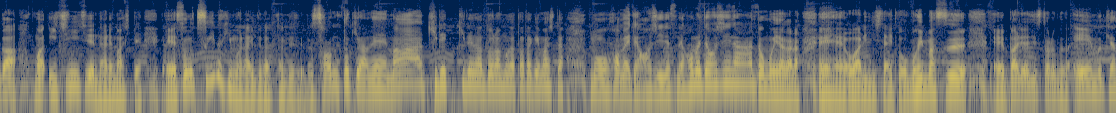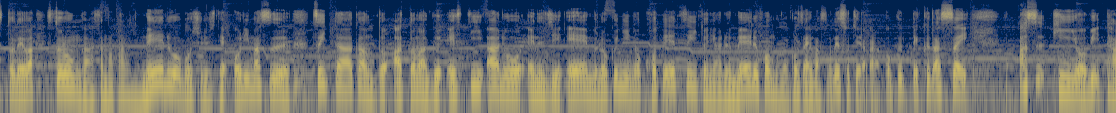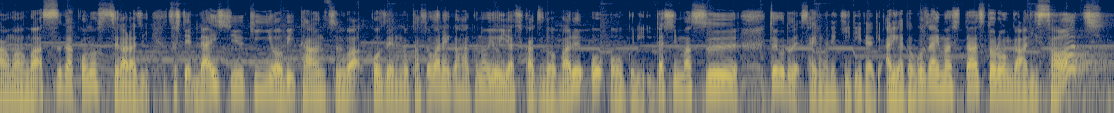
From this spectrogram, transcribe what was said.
が、まあ、一日で慣れまして、えー、その次の日もライブだったんですけど、その時はね、まあ、キレッキレなドラムが叩けました。もう褒めてほしいですね。褒めてほしいなと思いながら、え終わりにしたいと思います。えバリアジストロングの AM キャストでは、ストロンガー様からのメールを募集しております。Twitter アカウント、アットマーク、strongam62 の固定ツイートにあるメールフォームがございますので、そちらから送ってください。明日金曜日、ターン1は菅子の菅ラジ。そして来週金曜日、ターン2は午前の黄昏画伯の酔い出し活動丸をお送りいたします。ということで、最後まで聞いていただきありがとうございました。ストロンガーにサーチ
